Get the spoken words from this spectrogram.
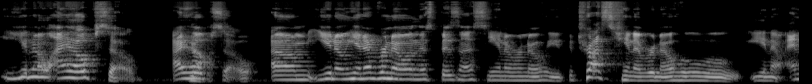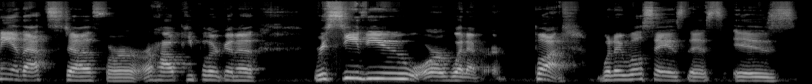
you know, I hope so. I Yeah. hope so. Um, you know, you never know in this business. You never know who you could trust. You never know who, you know, any of that stuff or, or how people are going to receive you or whatever. But what I will say is this is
